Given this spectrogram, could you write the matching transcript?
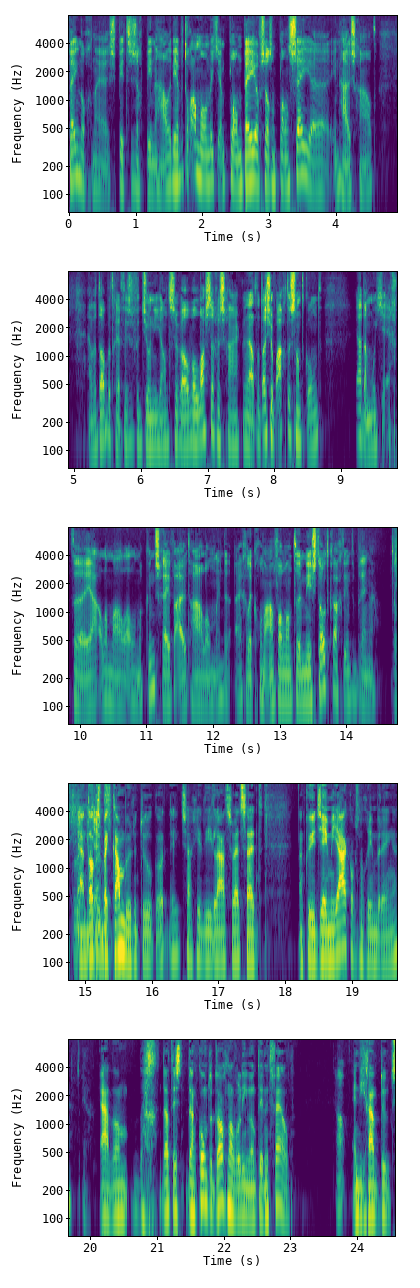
II nog nou ja, spitsen zag binnenhalen. Die hebben toch allemaal een beetje een plan B of zelfs een plan C eh, in huis gehaald. En wat dat betreft is het voor Johnny Jansen wel, wel lastig geschaakt inderdaad. Want als je op achterstand komt, ja, dan moet je echt eh, ja, allemaal, allemaal kunstgrepen uithalen. Om in de- eigenlijk gewoon aanvallend eh, meer stootkracht in te brengen. Dat, Ja, en dat is bij Cambuur natuurlijk. hoor. Die zag je die laatste wedstrijd. Dan kun je Jamie Jacobs nog inbrengen. Ja. Ja, dan, dat is, dan komt er toch nog wel iemand in het veld. Ja. En die, gaat natuurlijk,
